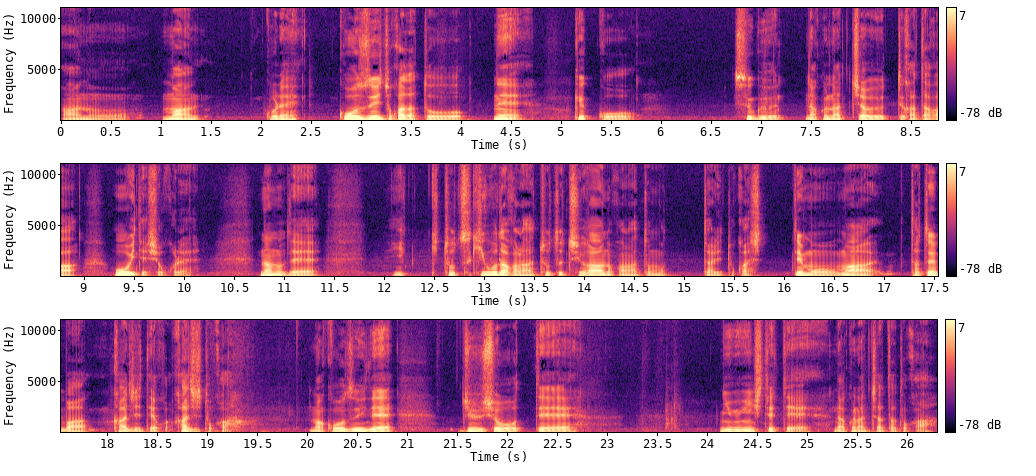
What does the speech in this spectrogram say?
あのまあこれ洪水とかだとね結構すぐ亡くなっちゃうって方が多いでしょこれ。なので一月後だからちょっと違うのかなと思ったりとかしてもまあ例えば火事とか火事とか、まあ、洪水で重傷を負って入院してて亡くなっちゃったとか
